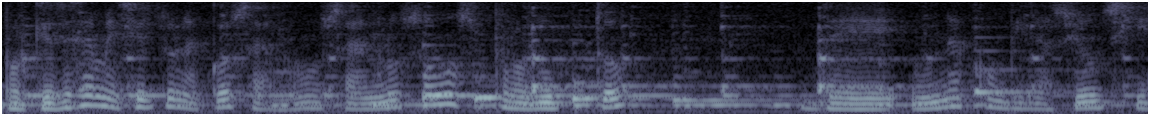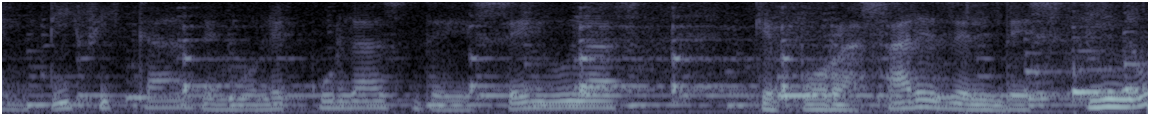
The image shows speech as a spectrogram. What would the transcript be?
Porque déjame decirte una cosa, ¿no? O sea, no somos producto de una combinación científica de moléculas, de células, que por azares del destino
